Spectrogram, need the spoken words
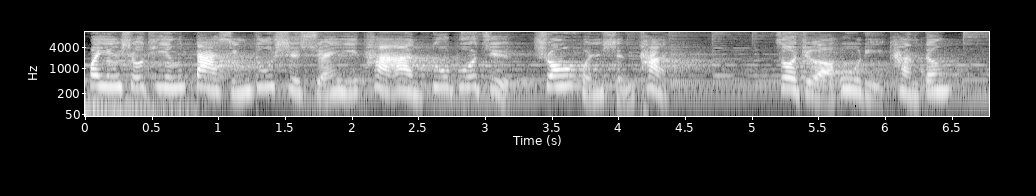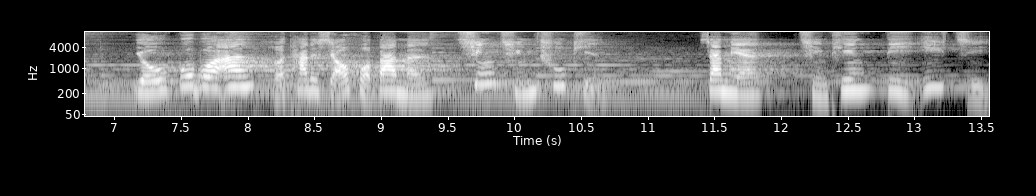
欢迎收听大型都市悬疑探案多播剧《双魂神探》，作者雾里看灯，由波波安和他的小伙伴们倾情出品。下面。请听第一集。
